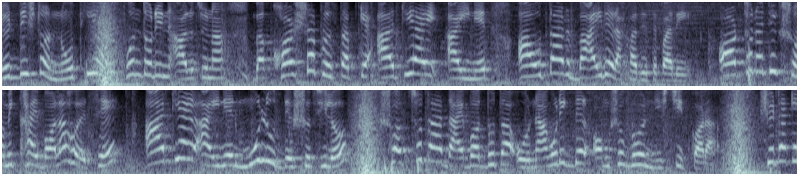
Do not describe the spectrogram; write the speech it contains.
নির্দিষ্ট নথি ও অভ্যন্তরীণ আলোচনা বা খসড়া প্রস্তাবকে আরটিআই আইনের আওতার বাইরে রাখা যেতে পারে। অর্থনৈতিক সমীক্ষায় বলা হয়েছে, আরটিআই আইনের মূল উদ্দেশ্য ছিল স্বচ্ছতা, দায়বদ্ধতা ও নাগরিকদের অংশগ্রহণ নিশ্চিত করা। সেটাকে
